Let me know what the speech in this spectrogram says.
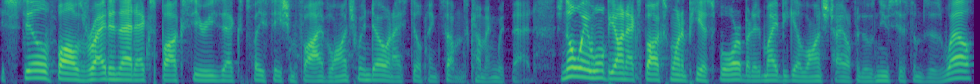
It still falls right in that Xbox Series X, PlayStation 5 launch window, and I still think something's coming with that. There's no way it won't be on Xbox One and PS4, but it might be a launch title for those new systems as well.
